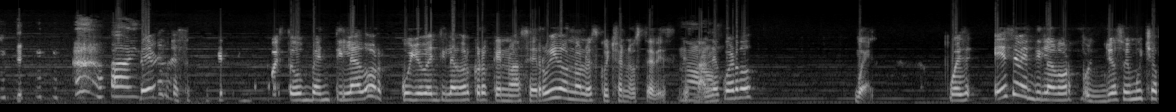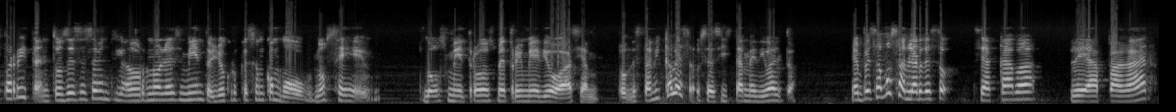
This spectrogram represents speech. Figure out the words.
Ay. Deben de puesto un ventilador, cuyo ventilador creo que no hace ruido, no lo escuchan ustedes. ¿Están de acuerdo? Bueno, pues ese ventilador, pues yo soy muy chaparrita, entonces ese ventilador no les miento, yo creo que son como, no sé, dos metros, metro y medio hacia donde está mi cabeza, o sea, sí está medio alto. Empezamos a hablar de esto, se acaba de apagar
